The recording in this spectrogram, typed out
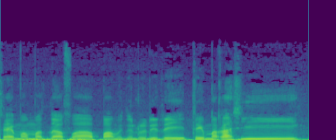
Saya Muhammad Dafa pamit undur diri. Terima kasih.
